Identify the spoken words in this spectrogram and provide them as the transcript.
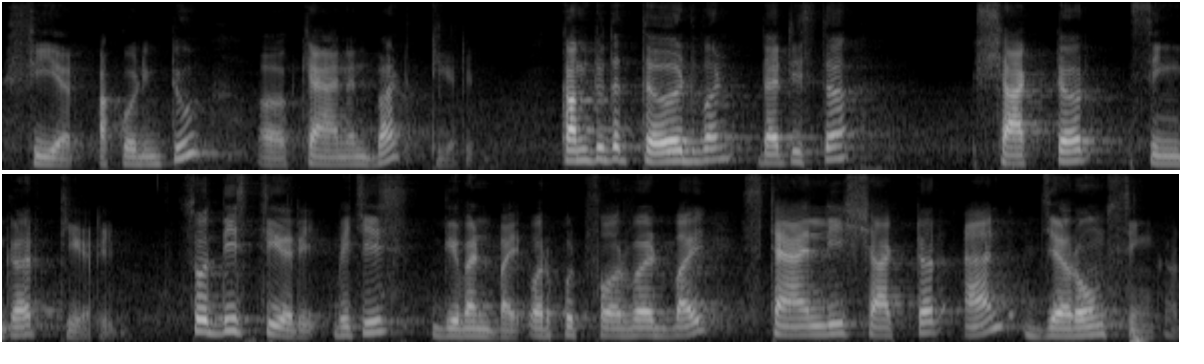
fear according to uh, Cannon-Bard theory. Come to the third one that is the Schachter-Singer theory. So, this theory which is given by or put forward by Stanley Schachter and Jerome Singer.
